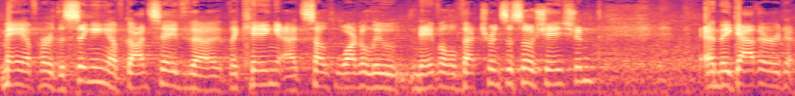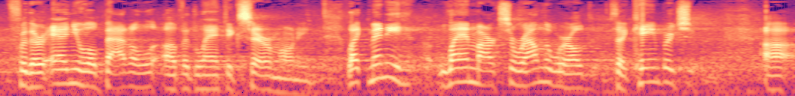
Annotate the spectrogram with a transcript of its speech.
may have heard the singing of God Save the, the King at South Waterloo Naval Veterans Association, and they gathered for their annual Battle of Atlantic ceremony. Like many landmarks around the world, the Cambridge uh,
